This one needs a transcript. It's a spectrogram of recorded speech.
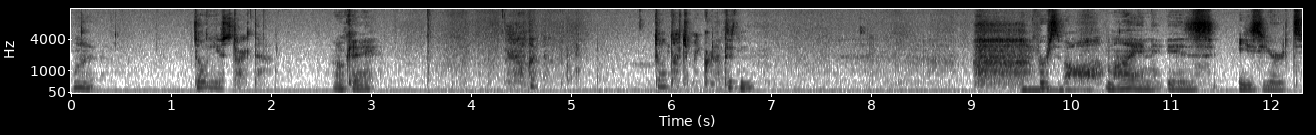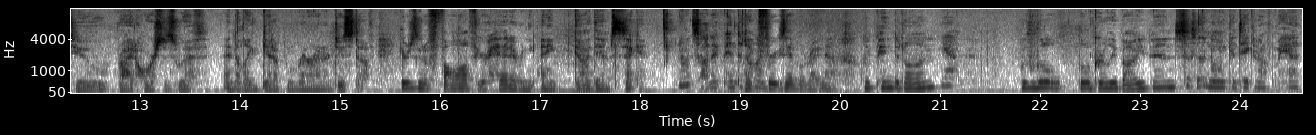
What? Don't you start that. Okay. Don't touch my I crown. didn't. First of all, mine is easier to ride horses with and to like get up and run around and do stuff. You're just gonna fall off your head every any goddamn second. No, it's not. I pinned it Like on. Like for example, right now, you pinned it on yeah, with little little girly bobby pins. so that no one can take it off my head.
